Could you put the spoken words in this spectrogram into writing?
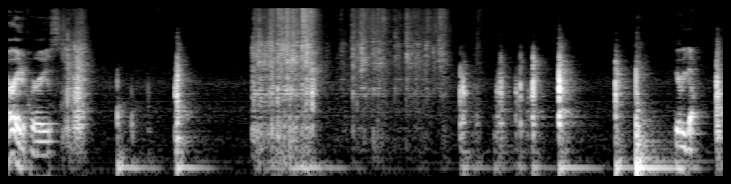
all right aquarius Here we go.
